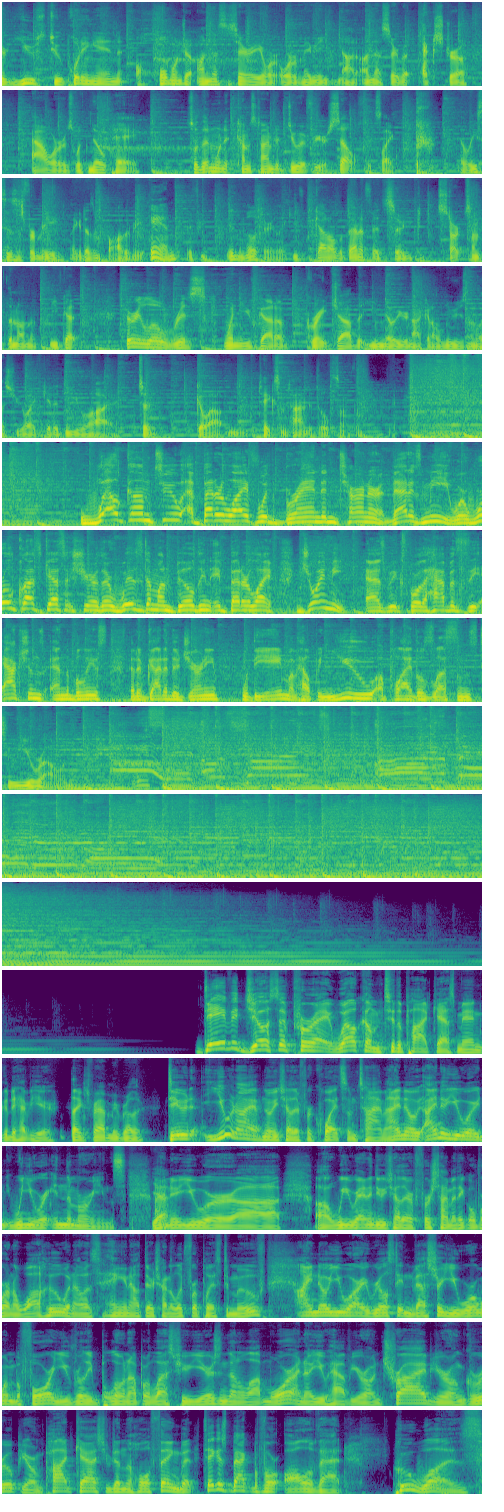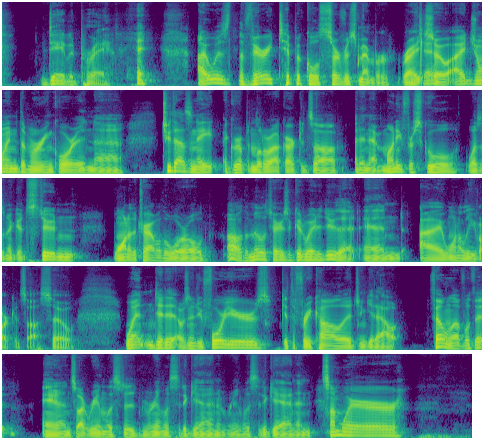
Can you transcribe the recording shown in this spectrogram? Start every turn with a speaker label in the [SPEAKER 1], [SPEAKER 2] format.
[SPEAKER 1] you're used to putting in a whole bunch of unnecessary or, or maybe not unnecessary, but extra hours with no pay. So then when it comes time to do it for yourself, it's like, at least this is for me. Like it doesn't bother me. And if you're in the military, like you've got all the benefits, so you can start something on the. You've got very low risk when you've got a great job that you know you're not going to lose unless you like get a DUI to go out and take some time to build something.
[SPEAKER 2] Welcome to A Better Life with Brandon Turner. That is me, where world class guests share their wisdom on building a better life. Join me as we explore the habits, the actions, and the beliefs that have guided their journey with the aim of helping you apply those lessons to your own.
[SPEAKER 3] David Joseph Pere, welcome to the podcast, man. Good to have you here.
[SPEAKER 1] Thanks for having me, brother.
[SPEAKER 3] Dude, you and I have known each other for quite some time. I know I knew you were when you were in the Marines.
[SPEAKER 1] Yeah.
[SPEAKER 3] I knew you were uh, uh, we ran into each other first time I think over on Oahu when I was hanging out there trying to look for a place to move. I know you are a real estate investor. You were one before and you've really blown up over the last few years and done a lot more. I know you have your own tribe, your own group, your own podcast. You've done the whole thing, but take us back before all of that. Who was David Pere?
[SPEAKER 1] I was the very typical service member, right?
[SPEAKER 3] Okay.
[SPEAKER 1] So I joined the Marine Corps in uh, 2008. I grew up in Little Rock, Arkansas. I didn't have money for school, wasn't a good student, wanted to travel the world. Oh, the military is a good way to do that. And I want to leave Arkansas. So went and did it. I was going to do four years, get the free college, and get out. Fell in love with it. And so I reenlisted, and reenlisted again, and reenlisted again. And somewhere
